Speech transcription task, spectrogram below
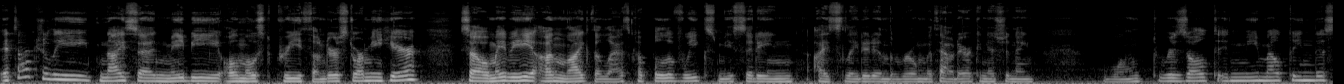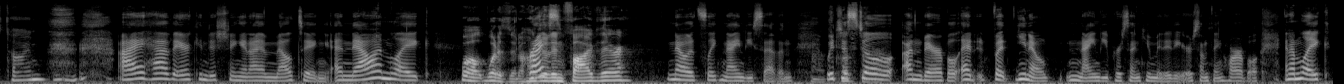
it's actually nice and maybe almost pre thunderstormy here. So maybe unlike the last couple of weeks, me sitting isolated in the room without air conditioning won't result in me melting this time. I have air conditioning and I am melting. And now I'm like, Well, what is it? 105 there? no, it's like 97, Oh, which is still unbearable. And, but, you know, 90% humidity or something horrible. And I'm like,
